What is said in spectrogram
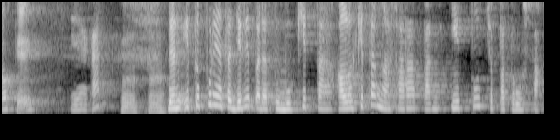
Oke. ya kan? Hmm, hmm. Dan itu pun yang terjadi pada tubuh kita. Kalau kita nggak sarapan, itu cepat rusak.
